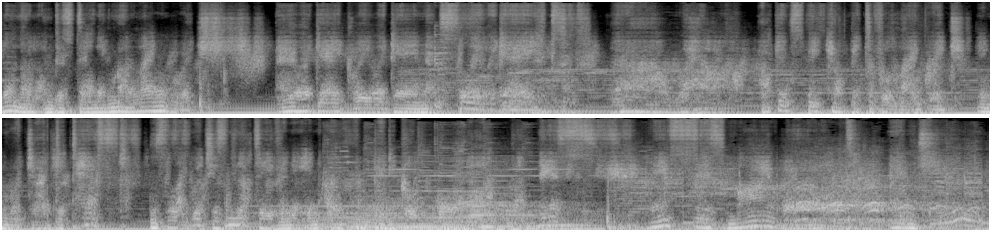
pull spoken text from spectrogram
you're not understanding my language. Elegate, relegate, sliligate. Ah, well, I can speak your pitiful language, in which I detest. This language is not even in alphabetical order, but this this is my world, and you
